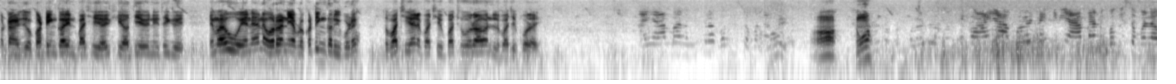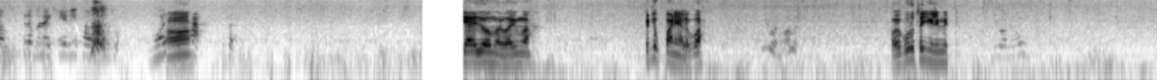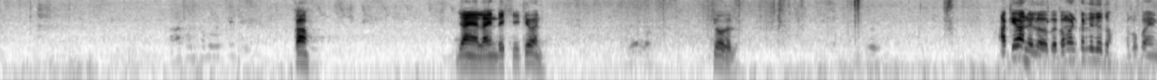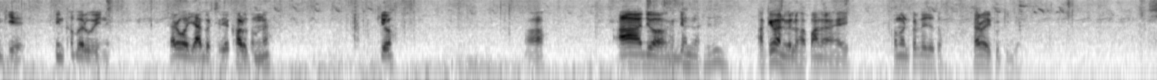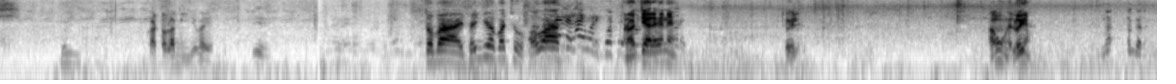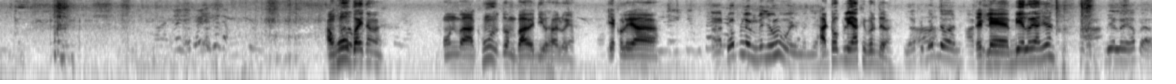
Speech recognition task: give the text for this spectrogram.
અટાણે જો કટિંગ કરીને પાછી હરખી હતી એવી નહીં થઈ ગઈ. એમાં એવું હોય એને એને વરાની આપણે કટિંગ કરવી પડે. તો પાછી છે ને પાછી પાછું વરા આવે ને એટલે પાછી કોરાય હા શું? હા. ત્યારે જો અમારા વાયુમાં કેટલું પાણી હાલે વાહ. હવે પૂરું થઈ ગયું લિમિટ કામ? જાય લાઈન દેખીએ કેવા ને? કયો વેલો? આ કેવાનું વેલો હવે કમેન્ટ કરી દેજો તો. પપ્પા એમ કહે એને ખબર હોય ને. તારો જ આગળથી દેખાડું તમને. કયો? હા. આ જો આ કેવાનું વેલો હા પાંદડા હે કમેન્ટ કરી દેજો તો. એ તૂટી જાય. કાંટો લાગી ગયો ભાઈ. તો ભાઈ થઈ ગયો પાછું. હવા. અત્યારે હે ને જોઈ લે. હા હું હે લોહિયા ના તગર આમ હું ભાઈ તમે? ફોન બા હું તમે ભાવે દ્યો હા લોહિયા એક લે આ આ ટોપલે બીજું શું હોય આ ટોપલી આખી ભરી દેવાની. એટલે બે લોહિયા છે ને? બે લોયા આપે.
